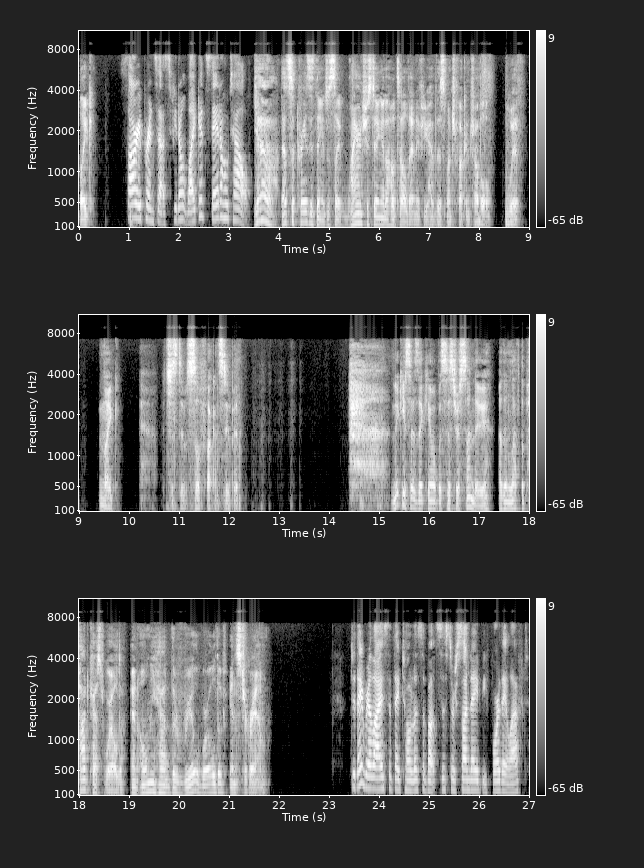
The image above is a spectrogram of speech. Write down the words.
Like Sorry, princess. If you don't like it, stay at a hotel. Yeah, that's the crazy thing. It's just like, why aren't you staying at a hotel then if you have this much fucking trouble with, like, it's just, it was so fucking stupid. Nikki says they came up with Sister Sunday and then left the podcast world and only had the real world of Instagram. Do they realize that they told us about Sister Sunday before they left?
